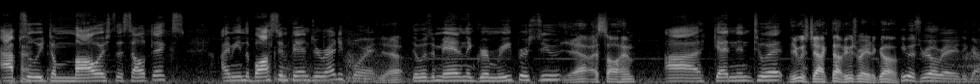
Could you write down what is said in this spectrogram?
absolutely demolished the Celtics. I mean, the Boston fans are ready for it. Yeah. There was a man in the Grim Reaper suit. Yeah, I saw him. Uh, getting into it. He was jacked up. He was ready to go. He was real ready to go.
